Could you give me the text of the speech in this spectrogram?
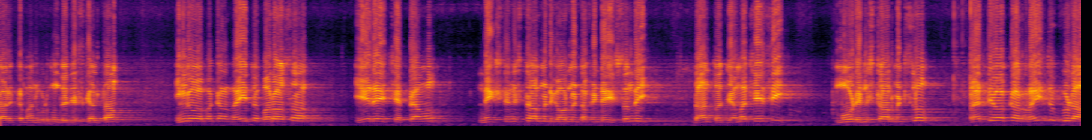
కార్యక్రమాన్ని కూడా ముందుకు తీసుకెళ్తాం. ఇంకో పక్కన రైతు భరోసా ఏదైతే చెప్పామో next instalment government of India ఇస్తుంది. దాంతో జమ చేసి మూడు ఇన్స్టాల్మెంట్స్లో ప్రతి ఒక్క రైతుకు కూడా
